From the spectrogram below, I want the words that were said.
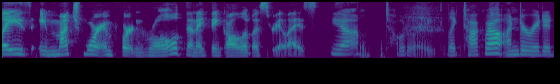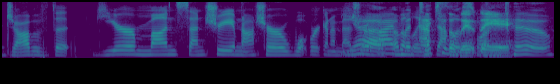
plays a much more important role than I think all of us realize. Yeah. Mm. Totally. Like talk about underrated job of the year, month, century. I'm not sure what we're gonna measure yeah, it by, a but like meticulous definitely- Absolutely. one too.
